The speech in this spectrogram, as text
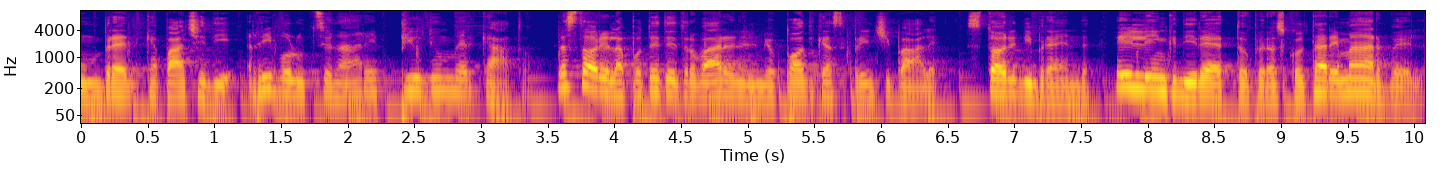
un brand capace di rivoluzionare più di un mercato. La storia la potete trovare nel mio podcast principale, Storie di Brand, e il link diretto per ascoltare Marvel,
